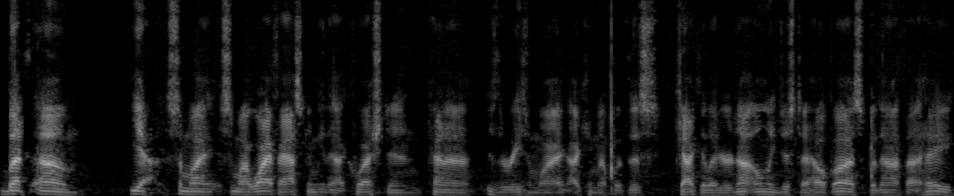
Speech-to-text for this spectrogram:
but um, yeah, so my so my wife asking me that question kind of is the reason why I came up with this calculator, not only just to help us, but then I thought, hey,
